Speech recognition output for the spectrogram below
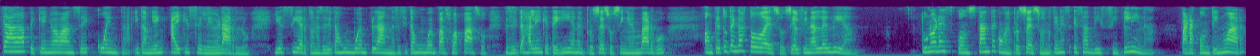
Cada pequeño avance cuenta y también hay que celebrarlo. Y es cierto, necesitas un buen plan, necesitas un buen paso a paso, necesitas alguien que te guíe en el proceso. Sin embargo, aunque tú tengas todo eso, si al final del día tú no eres constante con el proceso, no tienes esa disciplina para continuar,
